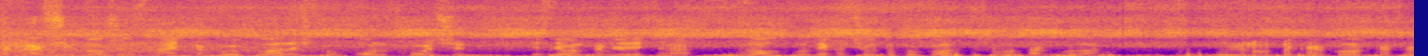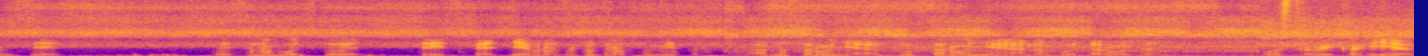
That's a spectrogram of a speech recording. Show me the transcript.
Заказчик должен знать, какую кладочку он хочет. Если он приблизительно сказал, вот я хочу вот такую кладку, чтобы вот так было. Именно вот такая кладка, как здесь. То есть она будет стоить 35 евро за квадратный метр. Односторонняя, двухсторонняя она будет дороже. Остров Икария,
